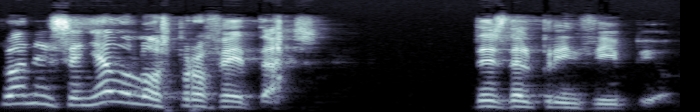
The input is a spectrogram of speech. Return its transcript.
Lo han enseñado los profetas desde el principio.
